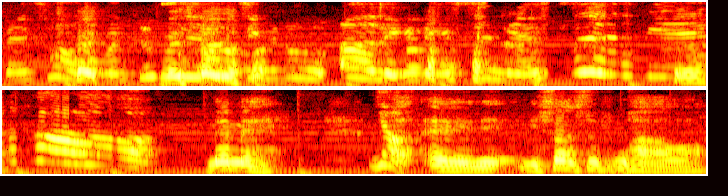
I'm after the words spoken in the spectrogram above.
没错，我们就是要进入二零零四年，四年后。妹妹。要哎，你你算数不好哦。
